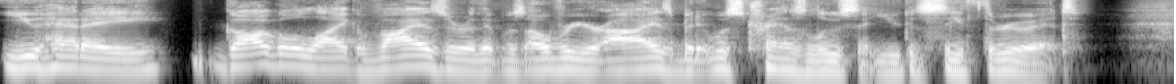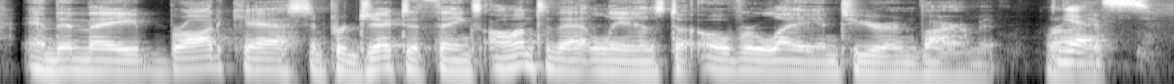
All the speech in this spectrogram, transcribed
You had a goggle like visor that was over your eyes, but it was translucent. You could see through it. And then they broadcast and projected things onto that lens to overlay into your environment. Right? Yes.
